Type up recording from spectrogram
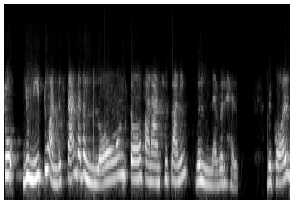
So you need to understand that a long term financial planning will never help because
